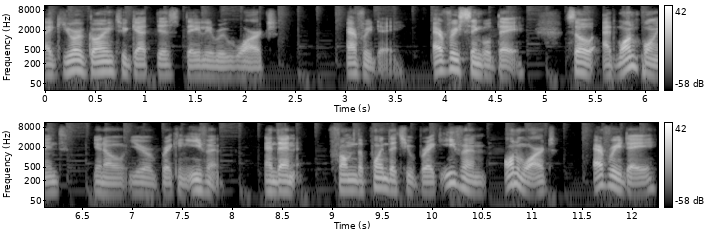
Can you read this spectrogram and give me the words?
like you're going to get this daily reward every day, every single day. So at one point, you know, you're breaking even. And then from the point that you break even onward, every day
